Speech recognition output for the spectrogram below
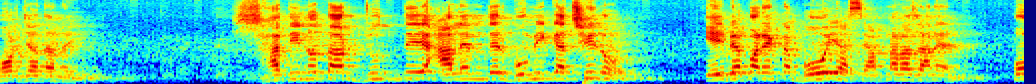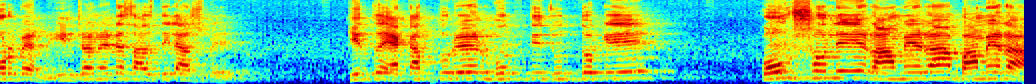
মর্যাদা নেই। স্বাধীনতার যুদ্ধে আলেমদের ভূমিকা ছিল। এই ব্যাপারে একটা বই আছে, আপনারা জানেন। পড়বেন, ইন্টারনেটে সার্চ দিলে আসবে। কিন্তু একাত্তরের মুক্তিযুদ্ধকে কৌশলে রামেরা, বামেরা,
